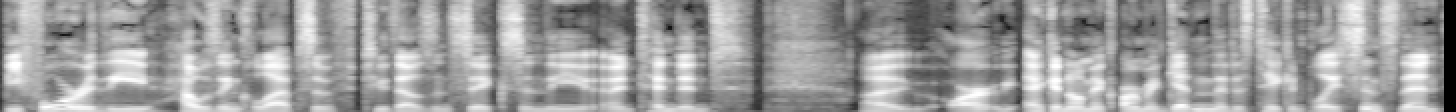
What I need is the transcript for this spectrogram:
before the housing collapse of 2006 and the attendant uh, economic Armageddon that has taken place since then,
